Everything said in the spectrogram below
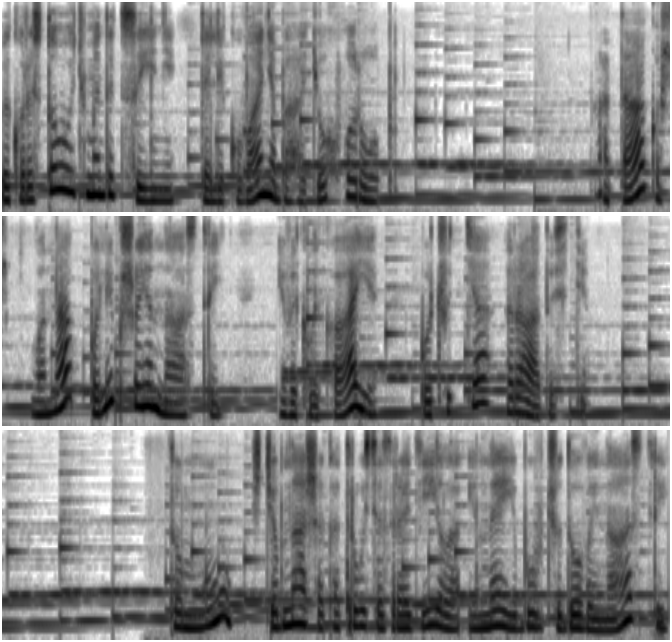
використовують в медицині для лікування багатьох хвороб. А також вона поліпшує настрій і викликає почуття радості. Тому, щоб наша катруся зраділа і в неї був чудовий настрій,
